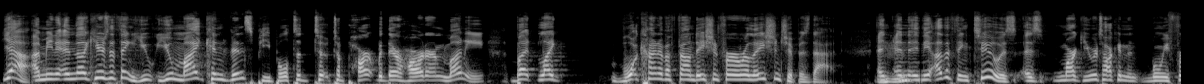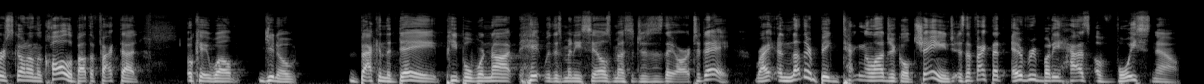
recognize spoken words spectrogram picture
Yeah, I mean, and like here's the thing: you you might convince people to to, to part with their hard earned money, but like, what kind of a foundation for a relationship is that? And, mm-hmm. and and the other thing too is, as Mark, you were talking when we first got on the call about the fact that, okay, well, you know, back in the day, people were not hit with as many sales messages as they are today, right? Another big technological change is the fact that everybody has a voice now.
